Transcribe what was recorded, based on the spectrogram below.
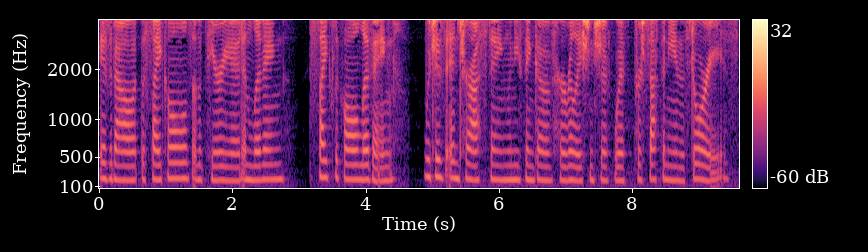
is about the cycles of the period and living, cyclical living, which is interesting when you think of her relationship with Persephone in the stories.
